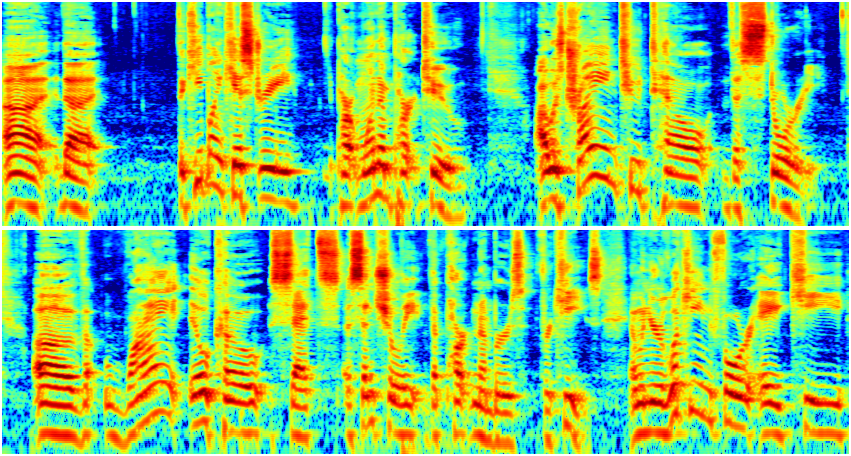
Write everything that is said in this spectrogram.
uh, the the key blank history part one and part two, I was trying to tell the story of why Ilco sets essentially the part numbers for keys. And when you're looking for a key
